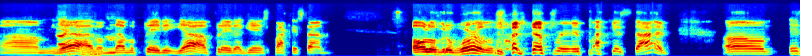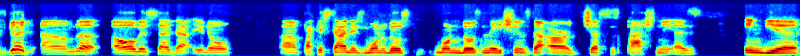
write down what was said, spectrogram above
Um, yeah, I've never played it. Yeah, I've played against Pakistan all over the world, but never in Pakistan. Um, it's good. Um, look, I always said that you know, um, Pakistan is one of those one of those nations that are just as passionate as India,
